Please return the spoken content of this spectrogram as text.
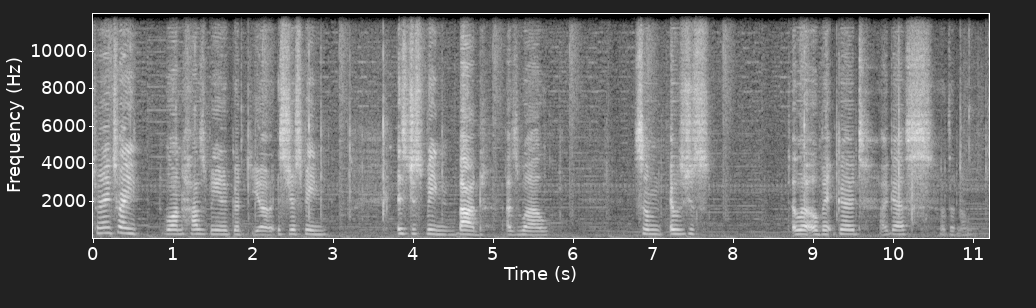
2021 has been a good year. It's just been it's just been bad as well. Some it was just a little bit good, I guess. I don't know.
